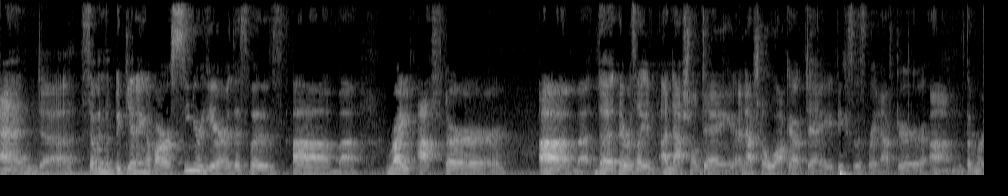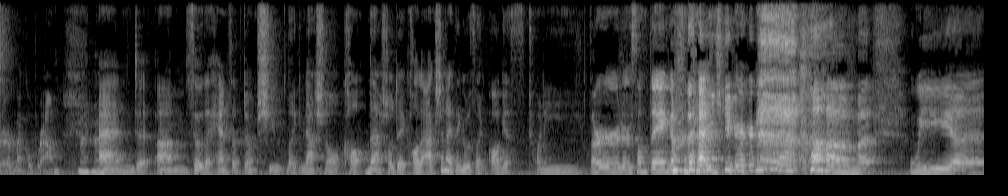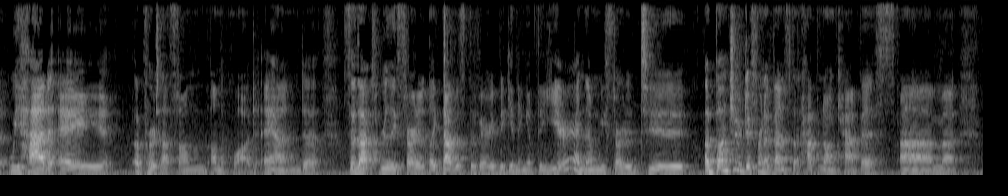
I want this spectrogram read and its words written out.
And uh, so, in the beginning of our senior year, this was um, right after um, the there was like a, a national day, a national walkout day, because it was right after um, the murder of Michael Brown, and um, so the Hands Up Don't Shoot like national call national day call to action. I think it was like August twenty third or something of that year. um, we uh, we had a a protest on on the quad and uh, so that's really started like that was the very beginning of the year and then we started to a bunch of different events that happened on campus um,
